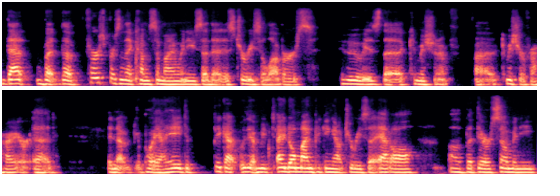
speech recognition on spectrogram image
That but the first person that comes to mind when you said that is Teresa Lubbers, who is the commissioner of uh, commissioner for higher ed and boy, I hate to pick out. I mean, I don't mind picking out Teresa at all, uh, but there are so many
